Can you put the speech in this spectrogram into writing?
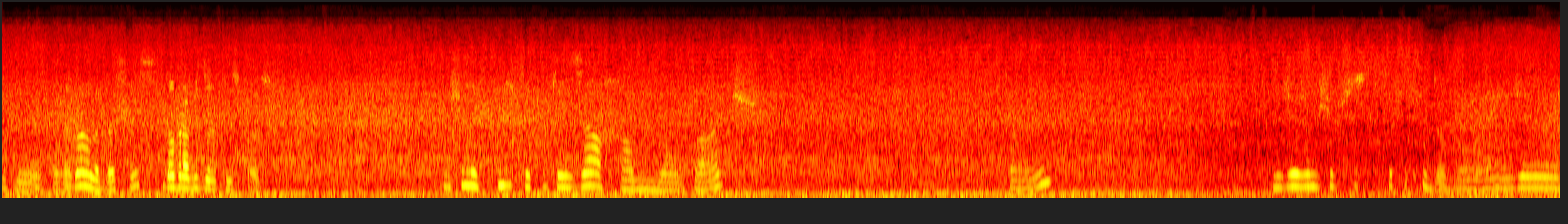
Nie odpowiada, ale bez nic. Dobra, widzę lotnisko jest. Musimy chwilkę tutaj zahamować. Okej. Nadzieję, że mi się wszystko tu uda, bo będzie...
